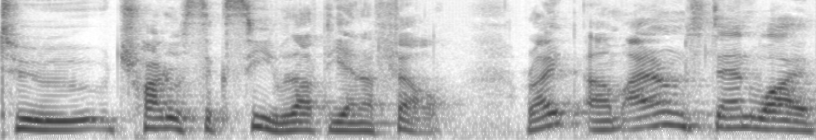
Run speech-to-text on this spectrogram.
to try to succeed without the NFL, right? Um, I don't understand why.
